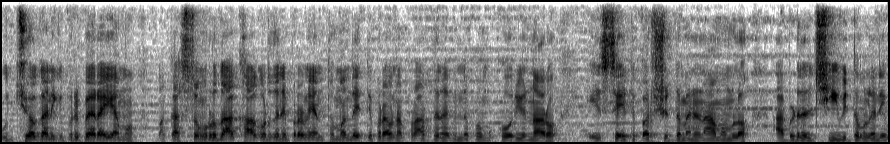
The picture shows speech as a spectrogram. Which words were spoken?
ఉద్యోగానికి ప్రిపేర్ అయ్యాము. మా కష్టం వృధా కాకూడదని ప్రభు ఎంతమంది అయితే ప్రభు ప్రార్థన విన్నపము కోరి ఉన్నారో ఏసీ అయితే పరిశుద్ధమైన నామంలో ఆ బిడ్డల జీవితంలో నీ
